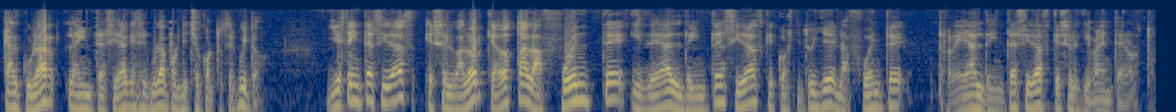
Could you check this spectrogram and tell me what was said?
calcular la intensidad que circula por dicho cortocircuito. Y esta intensidad es el valor que adopta la fuente ideal de intensidad que constituye la fuente real de intensidad, que es el equivalente de Norton.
